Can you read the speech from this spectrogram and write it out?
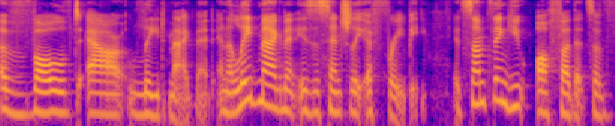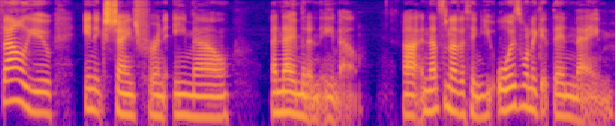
evolved our lead magnet. And a lead magnet is essentially a freebie. It's something you offer that's of value in exchange for an email, a name and an email. Uh, and that's another thing. You always want to get their name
